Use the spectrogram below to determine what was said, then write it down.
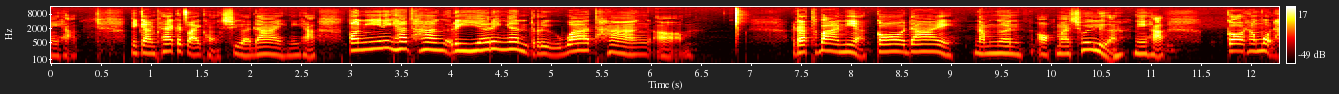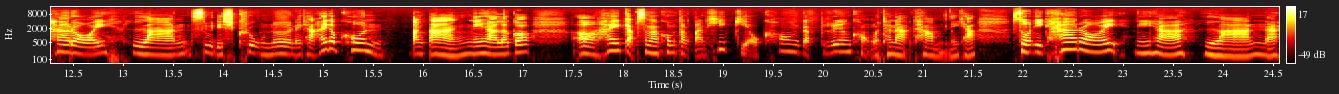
นี่ค่ะ มีการแพร่กระจายของเชื้อได้นี่ค่ะ ตอนนี้นี่ค่ะทาง regeringen หรือว่าทางรัฐบาลเนี่ยก็ได้นำเงินออกมาช่วยเหลือนี่ค่ะ ก็ทั้งหมด 500 ล้าน Swedish kronor นะคะให้กับคนต่างๆนะคะแล้วก็ให้กับสมาคมต่างๆ ที่เกี่ยวข้องกับเรื่องของวัฒนธรรมนะคะส่วนอีก 500นี่คะล้านนะ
